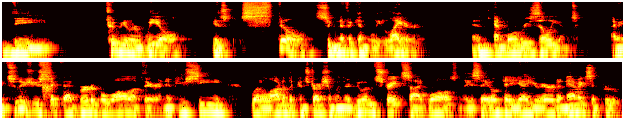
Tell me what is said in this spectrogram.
the tubular wheel is still significantly lighter and, and more resilient i mean as soon as you stick that vertical wall up there and if you see what a lot of the construction when they're doing straight side walls and they say okay yeah your aerodynamics improve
